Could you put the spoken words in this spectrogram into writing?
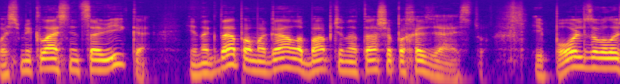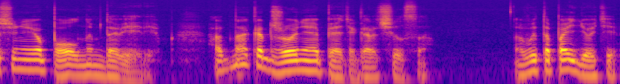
Восьмиклассница Вика иногда помогала бабке Наташе по хозяйству и пользовалась у нее полным доверием. Однако Джонни опять огорчился. — Вы-то пойдете,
